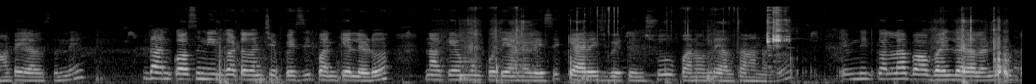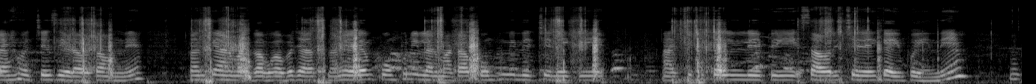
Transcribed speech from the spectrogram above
నాటేయాల్సింది. దానికోసం నీళ్ళు కట్టాలని చెప్పేసి పనికి వెళ్ళాడు నాకేమో కొద్దిగా అనలేసి క్యారేజ్ పెట్టించు పని ఉంది వెళ్తానన్నాడు. ఎనిమిదింటికల్లా బాగా బయలుదేరాలండి. ఇప్పుడు టైం వచ్చేసి ఏడవుతూ ఉంది. అందుకే అనమాట గబగబా చేస్తున్నాను. ఏడేం పంపు నీళ్ళు అనమాట. పంపు నీళ్ళు ఇచ్చేలేకి నా చిటికలు లేపి సవరిచ్చేలేకి అయిపోయింది. ఇంక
